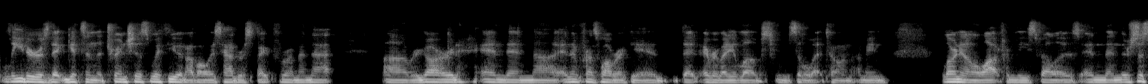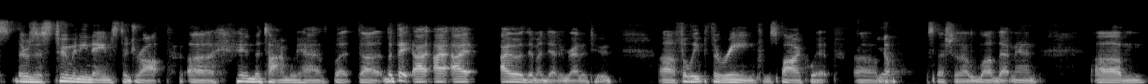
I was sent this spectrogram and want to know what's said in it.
leaders that gets in the trenches with you, and I've always had respect for him in that uh, regard, and then uh, and then Francois Riquier that everybody loves from Silhouette Tone. I mean, learning a lot from these fellows, and then there's just there's just too many names to drop uh, in the time we have, but uh, but they I I I owe them a debt of gratitude. Uh, Philippe Thurine from Spa Equip, um, yep. especially I love that man. Um,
